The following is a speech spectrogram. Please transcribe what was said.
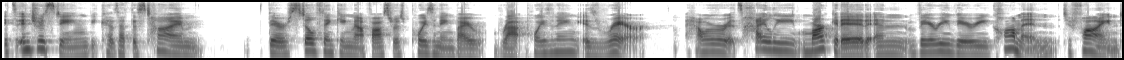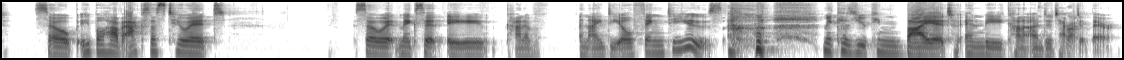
it's interesting because at this time, they're still thinking that phosphorus poisoning by rat poisoning is rare. However, it's highly marketed and very, very common to find. So people have access to it. So it makes it a kind of an ideal thing to use because you can buy it and be kind of undetected Right. there.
